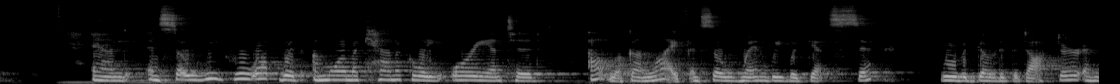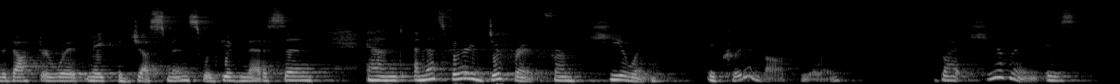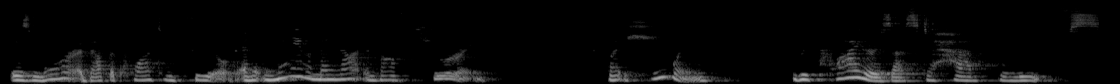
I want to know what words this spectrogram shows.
And, and so we grew up with a more mechanically oriented outlook on life. And so when we would get sick, we would go to the doctor, and the doctor would make adjustments, would give medicine. And, and that's very different from healing. It could involve healing, but healing is, is more about the quantum field, and it may or may not involve curing. But healing requires us to have beliefs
